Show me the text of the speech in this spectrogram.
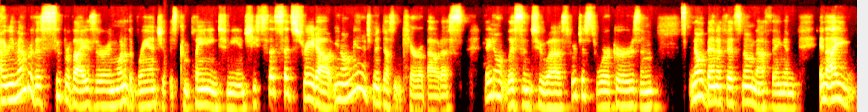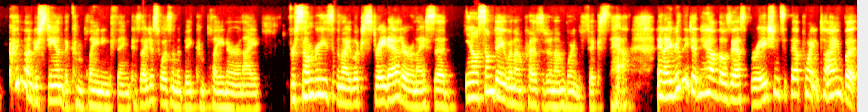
I remember this supervisor in one of the branches complaining to me, and she said straight out, you know, management doesn't care about us. They don't listen to us. We're just workers and no benefits, no nothing. And and I couldn't understand the complaining thing because I just wasn't a big complainer. And I for some reason, I looked straight at her and I said, You know, someday when I'm president, I'm going to fix that. And I really didn't have those aspirations at that point in time, but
